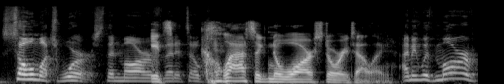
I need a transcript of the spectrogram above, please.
so much worse than Marv It's, that it's okay. classic noir storytelling. I mean, with Marv,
